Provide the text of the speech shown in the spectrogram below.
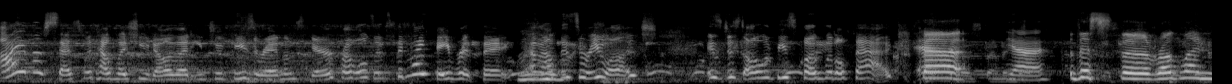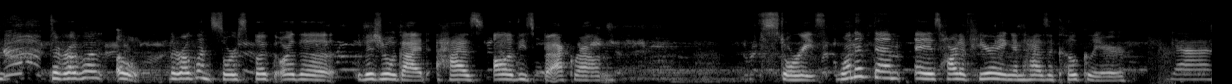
I am obsessed with how much you know about each of these random Scarif rebels. It's been my favorite thing about this rewatch. Is just all of these fun little facts. The, yeah. This the Rogue One, the Rogue One. Oh, the Rogue One source book or the visual guide has all of these background stories. One of them is hard of hearing and has a cochlear. Yeah.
